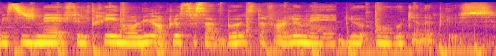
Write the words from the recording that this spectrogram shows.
Mais si je mets filtré non lu, en plus, ça, ça bug cette affaire-là, mais là, on voit qu'il y en a plus.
